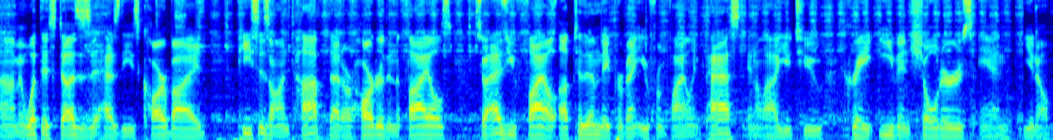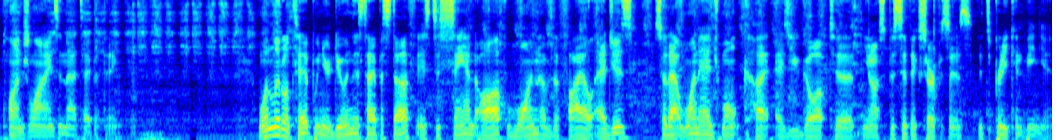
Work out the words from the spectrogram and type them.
Um, and what this does is it has these carbide pieces on top that are harder than the files. So as you file up to them, they prevent you from filing past and allow you to create even shoulders and, you know, plunge lines and that type of thing. One little tip when you're doing this type of stuff is to sand off one of the file edges so that one edge won't cut as you go up to you know specific surfaces. It's pretty convenient.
